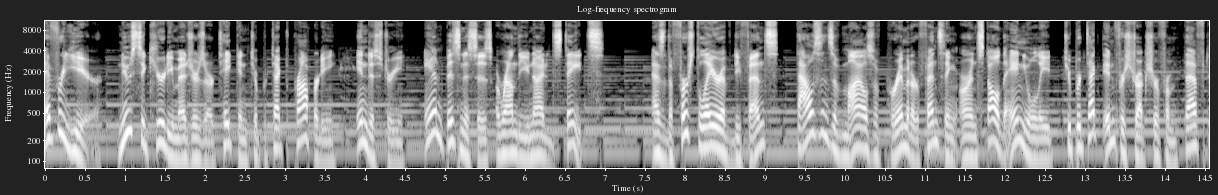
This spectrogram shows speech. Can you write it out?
Every year, new security measures are taken to protect property, industry, and businesses around the United States. As the first layer of defense, thousands of miles of perimeter fencing are installed annually to protect infrastructure from theft,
